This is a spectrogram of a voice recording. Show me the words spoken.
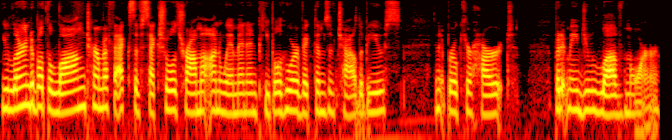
You learned about the long term effects of sexual trauma on women and people who are victims of child abuse, and it broke your heart, but it made you love more,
